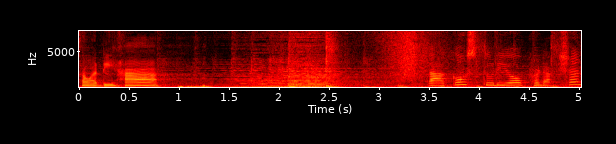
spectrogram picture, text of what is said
สวัสดีค่ะ Taco Studio Production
